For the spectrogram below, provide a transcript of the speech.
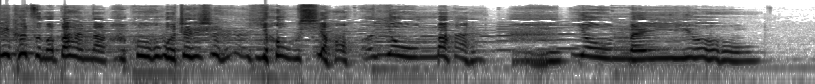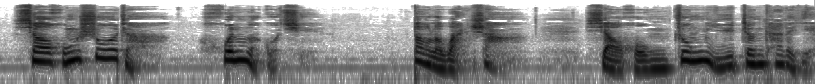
这可怎么办呢？我我真是又小又慢又没用。小红说着，昏了过去。到了晚上，小红终于睁开了眼。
